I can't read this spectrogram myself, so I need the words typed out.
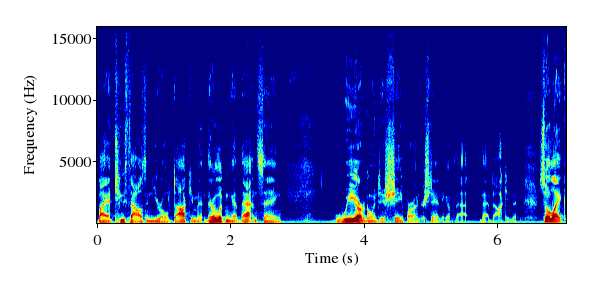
by a two thousand year old document. They're looking at that and saying, we are going to shape our understanding of that that document. So like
